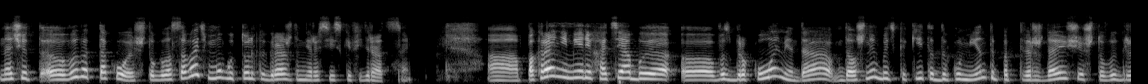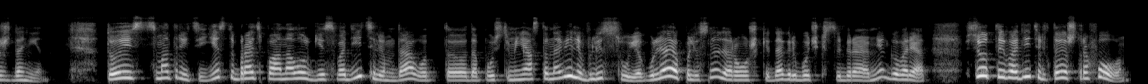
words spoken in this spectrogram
Значит, э, вывод такой, что голосовать могут только граждане Российской Федерации. А, по крайней мере, хотя бы э, в избиркоме да, должны быть какие-то документы, подтверждающие, что вы гражданин. То есть, смотрите, если брать по аналогии с водителем, да, вот, э, допустим, меня остановили в лесу, я гуляю по лесной дорожке, да, грибочки собираю, мне говорят, все, ты водитель, ты оштрафован.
